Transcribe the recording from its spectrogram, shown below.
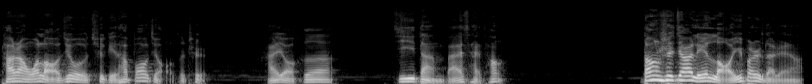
他让我老舅去给他包饺子吃，还要喝鸡蛋白菜汤。当时家里老一辈的人啊，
